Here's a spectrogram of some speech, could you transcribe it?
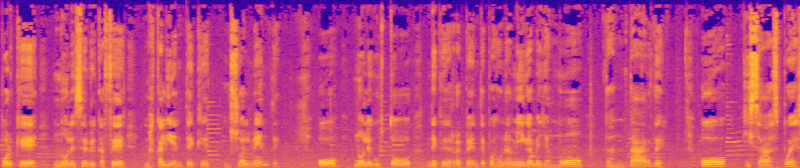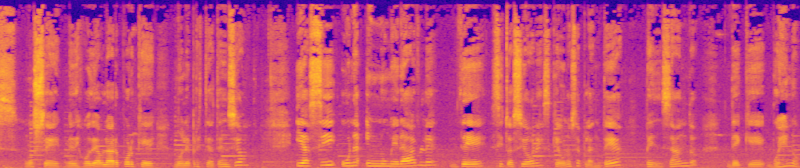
porque no le serví el café más caliente que usualmente? ¿O no le gustó de que de repente pues una amiga me llamó tan tarde? ¿O quizás pues, no sé, me dejó de hablar porque no le presté atención? Y así una innumerable de situaciones que uno se plantea pensando de que, bueno,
